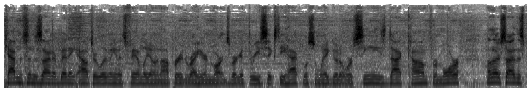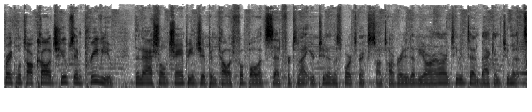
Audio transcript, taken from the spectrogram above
Cabinets and designer bedding, outdoor living, and is family owned and operated right here in Martinsburg at 360 Hack Wilson Way. Go to Orsini's.com for more. On the other side of this break, we'll talk college hoops and preview the national championship in college football that's set for tonight. You're tuned in the Sports Mix on Talk Radio WRNR and TV 10. Back in two minutes.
